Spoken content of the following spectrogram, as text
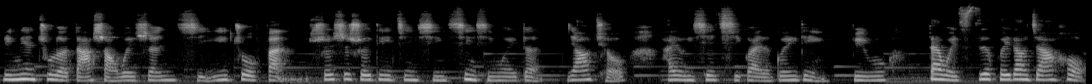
里面除了打扫卫生、洗衣做饭、随时随地进行性行为等。要求还有一些奇怪的规定，比如戴维斯回到家后，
